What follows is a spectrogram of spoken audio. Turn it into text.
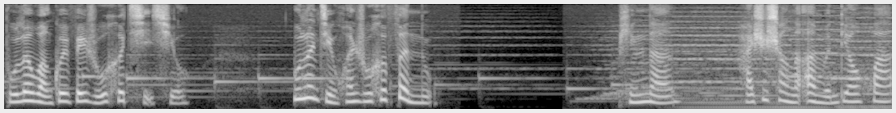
不论婉贵妃如何乞求，不论景环如何愤怒，平南还是上了暗纹雕花、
